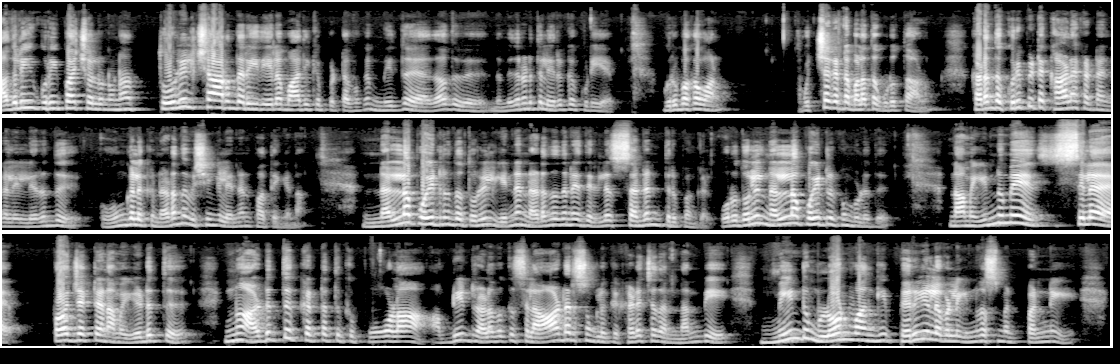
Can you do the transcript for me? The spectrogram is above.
அதுலேயும் குறிப்பாக சொல்லணும்னா தொழில் சார்ந்த ரீதியில் பாதிக்கப்பட்டவங்க மித அதாவது இந்த மிதனிடத்தில் இருக்கக்கூடிய குரு பகவான் உச்சகட்ட பலத்தை கொடுத்தாலும் கடந்த குறிப்பிட்ட காலகட்டங்களில் இருந்து உங்களுக்கு நடந்த விஷயங்கள் என்னன்னு பார்த்தீங்கன்னா நல்லா போயிட்டு இருந்த தொழில் என்ன நடந்ததுன்னே தெரியல சடன் திருப்பங்கள். ஒரு தொழில் நல்லா போயிட்டு இருக்கும் பொழுது நாம் இன்னுமே சில ப்ராஜெக்டை நம்ம எடுத்து இன்னும் அடுத்த கட்டத்துக்கு போகலாம் அப்படின்ற அளவுக்கு சில ஆர்டர்ஸ் உங்களுக்கு கிடைச்சதை நம்பி மீண்டும் லோன் வாங்கி பெரிய லெவலில் இன்வெஸ்ட்மெண்ட் பண்ணி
